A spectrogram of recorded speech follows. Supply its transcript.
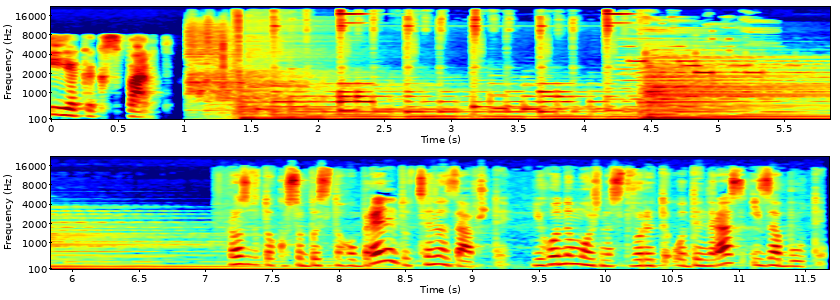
і як експерт. Розвиток особистого бренду це назавжди. Його не можна створити один раз і забути.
